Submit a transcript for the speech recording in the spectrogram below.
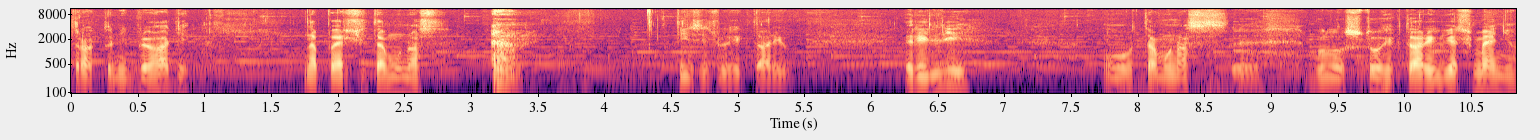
тракторній бригаді. На першій там у нас тисячу гектарів ріллі. От, там у нас е, було 100 гектарів ячменю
